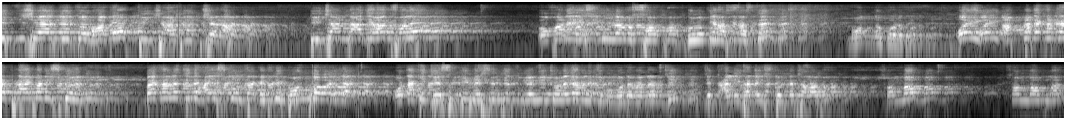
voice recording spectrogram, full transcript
ইচ্ছাকৃত ভাবে টিচার দিচ্ছে না। টিচার না দেওয়ার ফলে ওখানে স্কুল গুলোকে আস্তে আস্তে বন্ধ করবে ওই আপনার এখানকার প্রাইমারি স্কুলে এখানে যদি হাই স্কুল থাকে, যদি বন্ধ হয়ে যায়, ওটা কি জেসিবি মেশিন দিয়ে তুলে নিয়ে চলে যাবে নাকি মমতা ব্যানার্জি, যে কালীঘাটে স্কুলটা চালাবো? সম্ভব? সম্ভব নয়।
